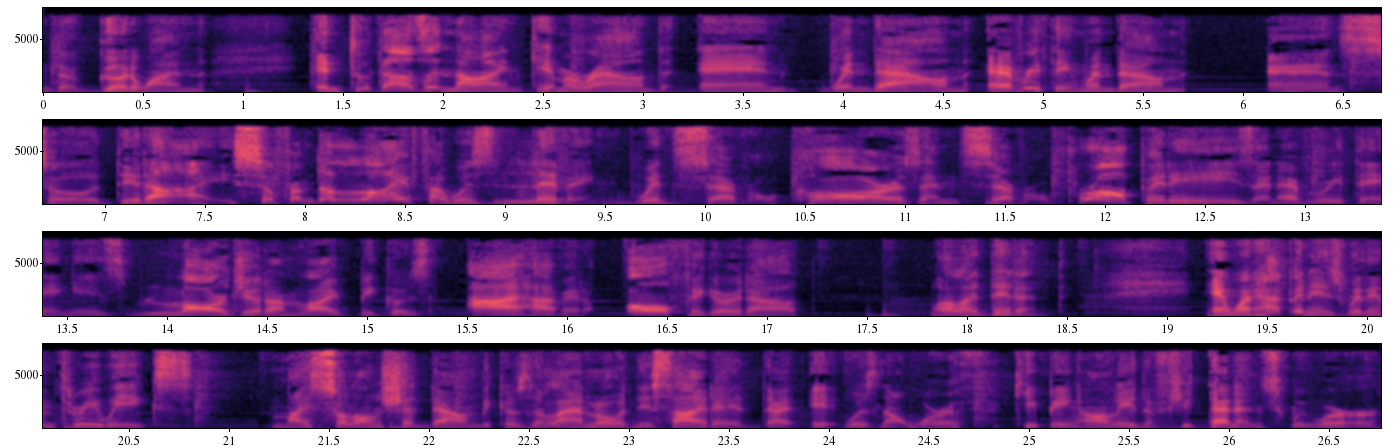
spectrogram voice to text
the good one. In 2009 came around and went down, everything went down, and so did I. So from the life I was living with several cars and several properties and everything is larger than life because I have it all figured out, well, I didn't. And what happened is within three weeks, my salon shut down because the landlord decided that it was not worth keeping only the few tenants we were.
